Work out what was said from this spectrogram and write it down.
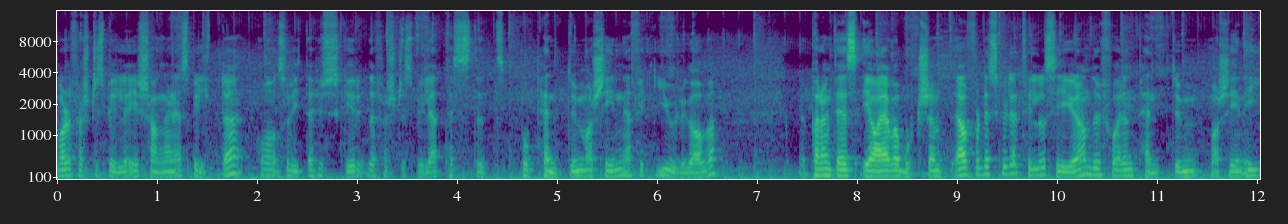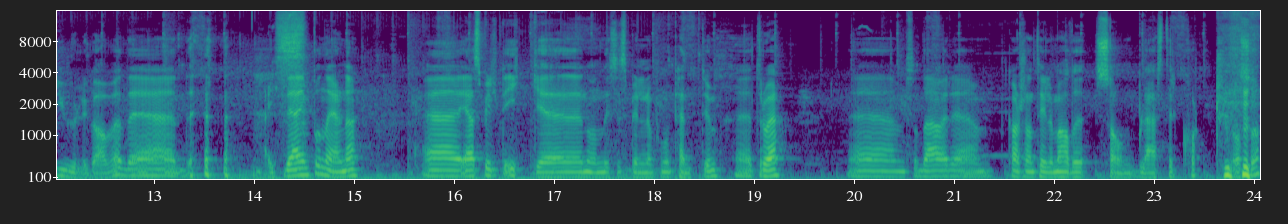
var det første spillet i sjangeren jeg spilte, og så vidt jeg husker det første spillet jeg testet på Pentium-maskinen jeg fikk i julegave. Parentes, ja, jeg var bortskjemt. Ja, for det skulle jeg til å si, Gran. Du får en Pentium-maskin i julegave. Det, det, det er imponerende. Eh, jeg spilte ikke noen av disse spillene på noe Pentium, eh, tror jeg. Eh, så der eh, Kanskje han til og med hadde Soundblaster-kort også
